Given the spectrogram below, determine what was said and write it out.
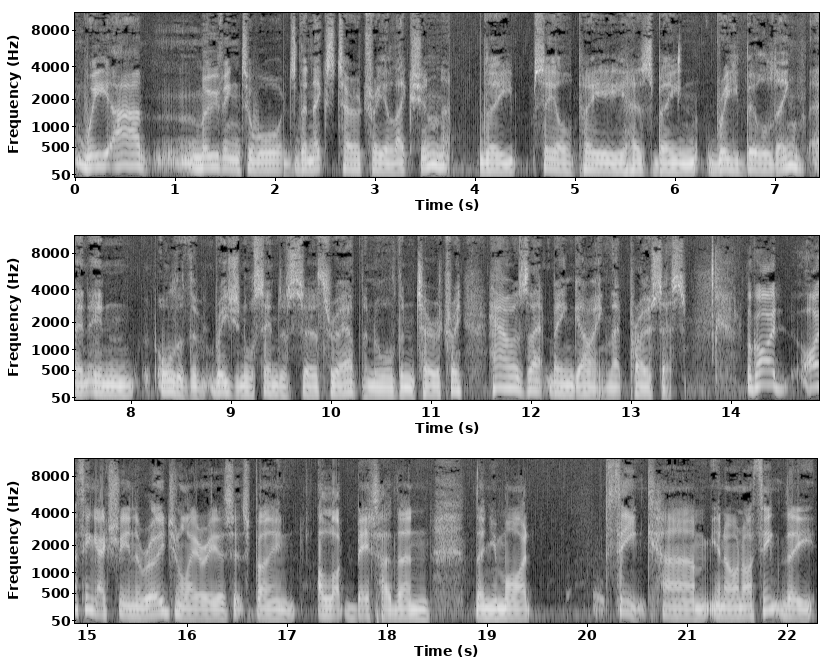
We are moving towards the next territory election. The CLP has been rebuilding and in all of the regional centres uh, throughout the Northern Territory. How has that been going, that process? Look, I, I think actually in the regional areas it's been a lot better than, than you might think, um, you know, and I think the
